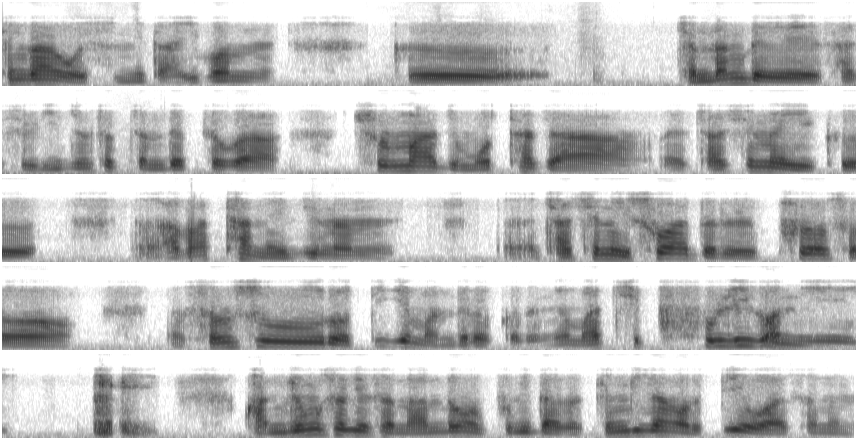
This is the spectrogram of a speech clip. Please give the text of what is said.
생각하고 있습니다. 이번 그 전당대회에 사실 이준석 전 대표가 출마하지 못하자 자신의 그 아바타 내지는 자신의 수하들을 풀어서 선수로 뛰게 만들었거든요. 마치 풀리건이 관중석에서 난동을 부리다가 경기장으로 뛰어와서는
